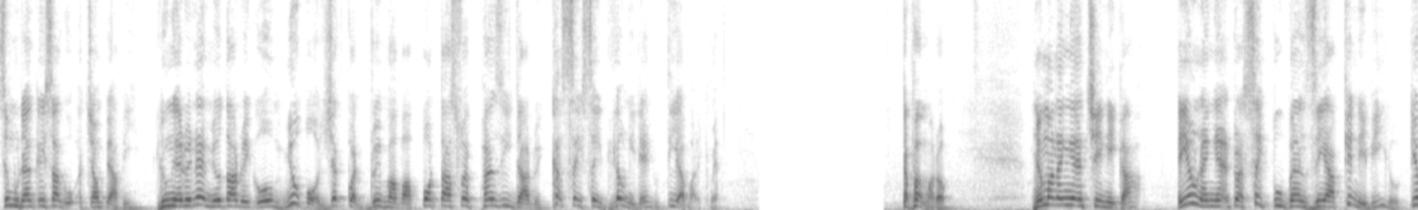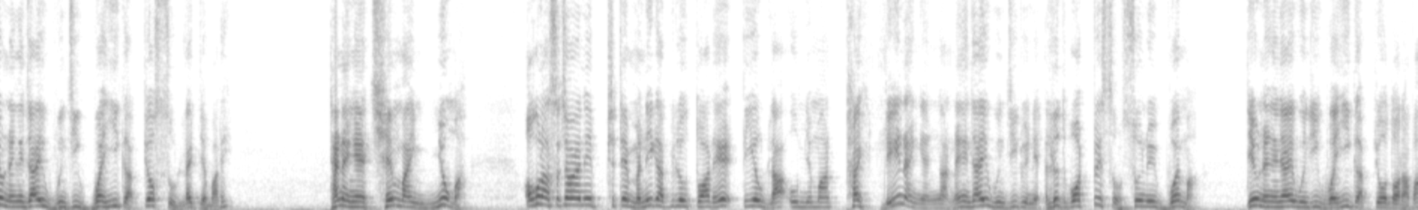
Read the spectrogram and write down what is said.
စစ်မှုထမ်းကိစ္စကိုအကြောင်းပြပြီးလူငယ်တွေနဲ့မျိုးသားတွေကိုမြို့ပေါ်ရက်ကွက်တွေမှာပါပေါ်တာဆွဲဖမ်းဆီးတာတွေခက်စိတ်စိတ်လုပ်နေတယ်လို့သိရပါတယ်ခင်ဗျတစ်ဖက်မှာတော့မြန်မာနိုင်ငံအခြေအနေက တရုတ်နိုင်ငံအတွက်စိတ်ပူပန်စရာဖြစ်နေပြီလို့တရုတ်နိုင်ငံသားရေးဝန်ကြီးဝမ်ယီကပြောဆိုလိုက်ပြန်ပါတယ်ထိုင်းနိုင်ငံချင်းမိုင်မြို့မှာအောက်ကလာ16ရက်နေ့ဖြစ်တဲ့မနေ့ကပြုလုပ်သွားတဲ့တရုတ်လာအိုမြန်မာထိုင်းလေးနိုင်ငံကနိုင်ငံသားရေးဝန်ကြီးတွေနဲ့အလွတ်တဘောတွေ့ဆုံဆွေးနွေးပွဲမှာတရုတ်နိုင်ငံသားရေးဝန်ကြီးဝမ်ယီကပြောသွားတာပါ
